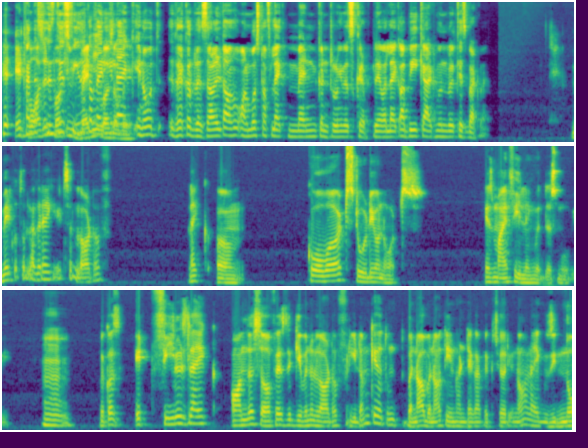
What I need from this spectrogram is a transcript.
it And wasn't this, working this feels like was like you know like a result of almost of like men controlling the script. They were like, "Abhi Catwoman will kiss Batman." मेरे को तो लग रहा है कि it's a lot of like um covert studio notes is my feeling with this movie because it feels like on the surface they're given a lot of freedom कि तुम बनाओ बनाओ तीन घंटे का picture you know like z- no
